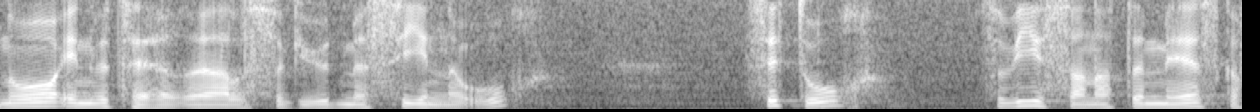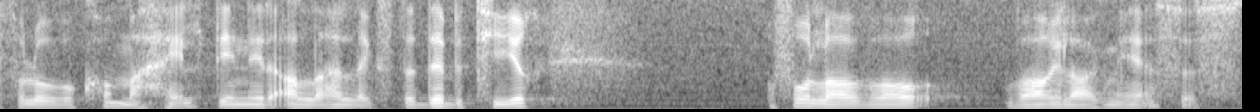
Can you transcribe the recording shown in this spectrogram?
Nå inviterer altså Gud med sine ord, sitt ord, så viser han at vi skal få lov å komme helt inn i det aller helligste. Det betyr å få lov å være i lag med Jesus.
